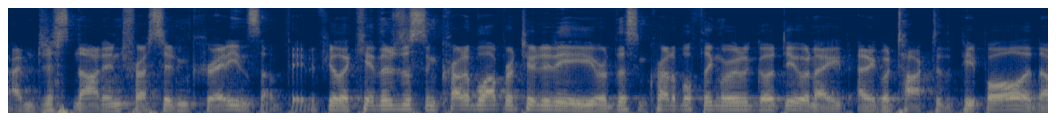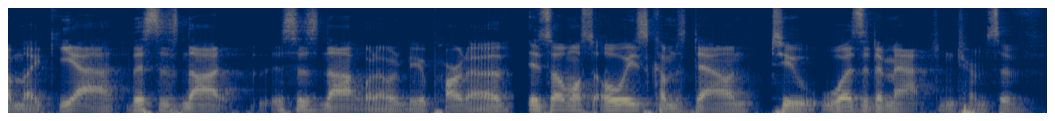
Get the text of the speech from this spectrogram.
I'm just not interested in creating something. If you're like, hey, there's this incredible opportunity or this incredible thing we're gonna go do, and I, I go talk to the people and I'm like, yeah, this is not this is not what I want to be a part of. It's almost always comes down to was it a match in terms of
